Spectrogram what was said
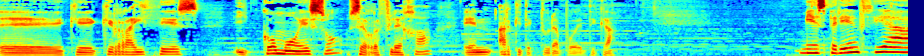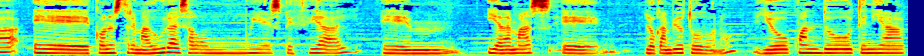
eh, qué, raíces? ¿Y cómo eso se refleja en arquitectura poética? Mi experiencia eh, con Extremadura es algo muy especial eh, y además eh, lo cambió todo, ¿no? Yo cuando tenía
